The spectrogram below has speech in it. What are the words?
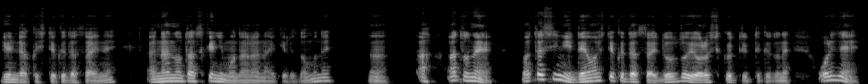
連絡してくださいね。あ何の助けにもならないけれどもね。うん。あ、あとね、私に電話してください。どうぞよろしくって言ったけどね、俺ね、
